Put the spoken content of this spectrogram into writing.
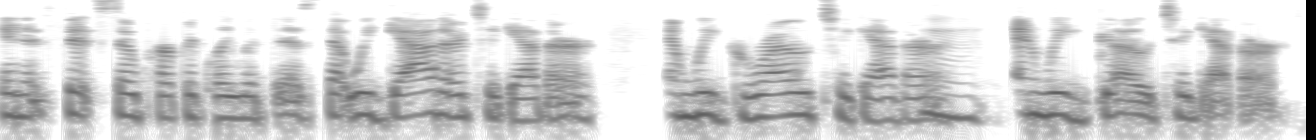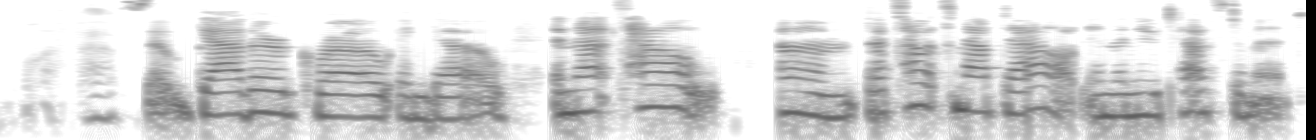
and it fits so perfectly with this that we gather together and we grow together mm. and we go together. So gather, grow, and go, and that's how um, that's how it's mapped out in the New Testament.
